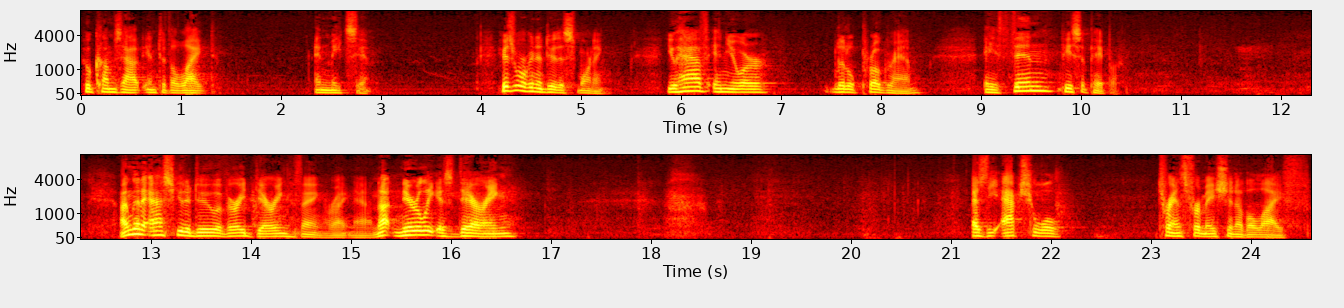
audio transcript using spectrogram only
who comes out into the light and meets him. Here's what we're going to do this morning. you have in your little program a thin piece of paper. I'm going to ask you to do a very daring thing right now. Not nearly as daring as the actual transformation of a life.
